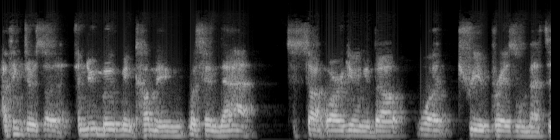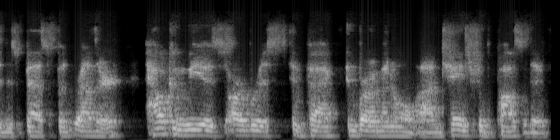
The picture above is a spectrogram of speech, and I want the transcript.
I think there's a, a new movement coming within that to stop arguing about what tree appraisal method is best, but rather how can we as arborists impact environmental um, change for the positive?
